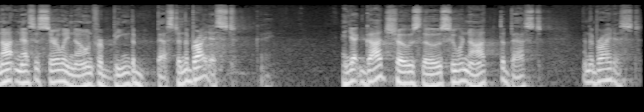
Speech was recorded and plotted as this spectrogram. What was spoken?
not necessarily known for being the best and the brightest. Okay? And yet God chose those who were not the best and the brightest.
